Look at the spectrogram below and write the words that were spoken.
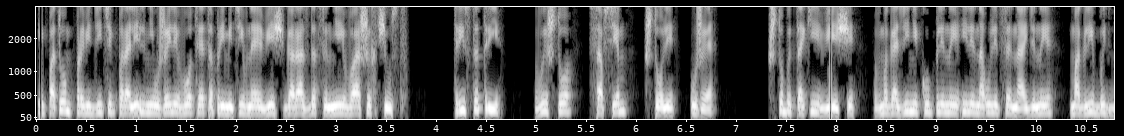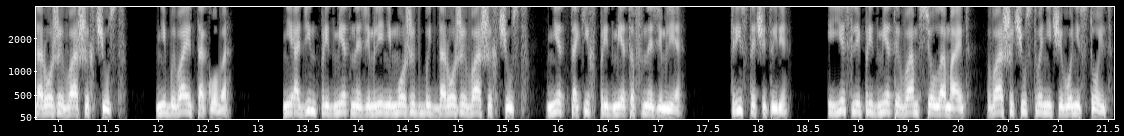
И потом проведите параллель, неужели вот эта примитивная вещь гораздо ценнее ваших чувств. 303. Вы что, совсем, что ли, уже? Чтобы такие вещи, в магазине купленные или на улице найденные, могли быть дороже ваших чувств. Не бывает такого. Ни один предмет на земле не может быть дороже ваших чувств, нет таких предметов на земле. 304. И если предметы вам все ломают, ваши чувства ничего не стоят.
